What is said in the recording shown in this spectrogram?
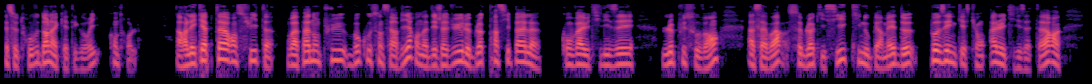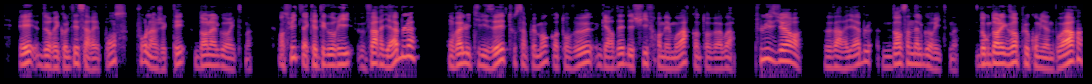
elle se trouve dans la catégorie contrôle. Alors les capteurs ensuite, on va pas non plus beaucoup s'en servir, on a déjà vu le bloc principal qu'on va utiliser le plus souvent, à savoir ce bloc ici qui nous permet de poser une question à l'utilisateur et de récolter sa réponse pour l'injecter dans l'algorithme. Ensuite, la catégorie variable, on va l'utiliser tout simplement quand on veut garder des chiffres en mémoire, quand on veut avoir plusieurs variables dans un algorithme. Donc dans l'exemple qu'on vient de voir,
